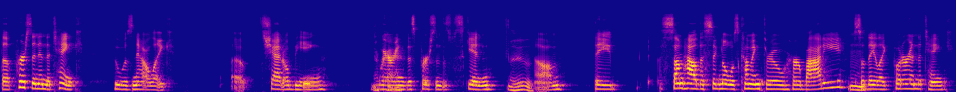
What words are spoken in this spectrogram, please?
the person in the tank who was now like a shadow being wearing this person's skin Ooh. um, they somehow the signal was coming through her body, so Hmm. they like put her in the tank.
